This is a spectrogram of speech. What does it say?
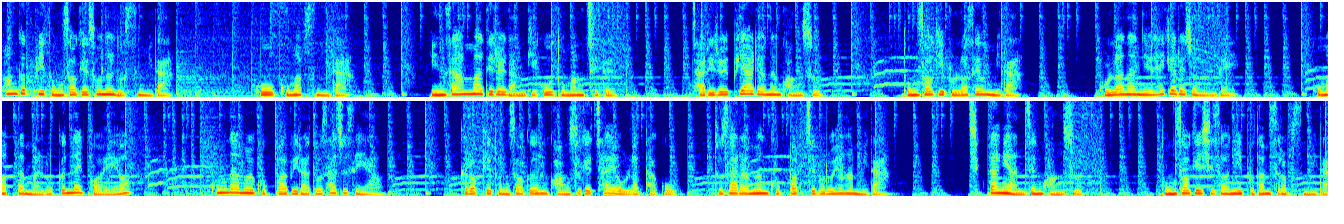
황급히 동석의 손을 놓습니다. 고 고맙습니다. 인사 한마디를 남기고 도망치듯 자리를 피하려는 광수. 동석이 불러 세웁니다. 곤란한 일 해결해줬는데 고맙단 말로 끝낼 거예요? 콩나물 국밥이라도 사주세요. 그렇게 동석은 광숙의 차에 올라타고 두 사람은 국밥집으로 향합니다. 식당에 앉은 광숙. 동석의 시선이 부담스럽습니다.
